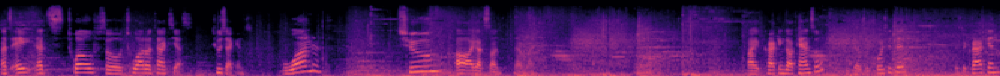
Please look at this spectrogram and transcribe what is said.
That's 8. That's 12 so 2 auto attacks yes. 2 seconds. 1 2 Oh I got stunned. Never mind. My Kraken got cancelled because of course it did. There's the Kraken.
